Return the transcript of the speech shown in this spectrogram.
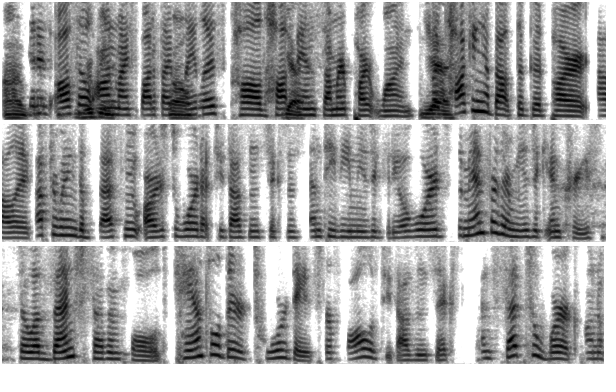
um, it is also on my Spotify oh, playlist called Hot yes. Band Summer Part One. Yes. But talking about the good part, Alec, after winning the Best New Artist Award at 2006's MTV Music Video Awards, demand for their music increased. So Avenged Sevenfold canceled their tour dates for fall of 2006 and set to work on a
